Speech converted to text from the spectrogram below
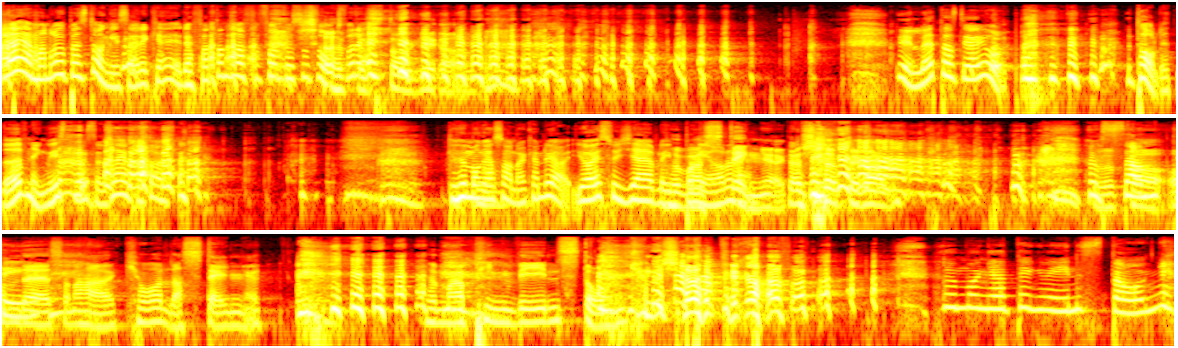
ja, man drar upp en stång i sig. Det kan jag, fattar inte varför folk har så svårt för det. I. Det är det lättaste jag har gjort. Det tar lite övning visst, men sen så. Hur många sådana kan du göra? Jag är så jävla Hur många imponerad av det. stänger jag kan köpa på Om Samtidigt. det är såna här kolastänger. Hur många pingvinstång kan du köpa i röven? Hur många pingvinstång?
